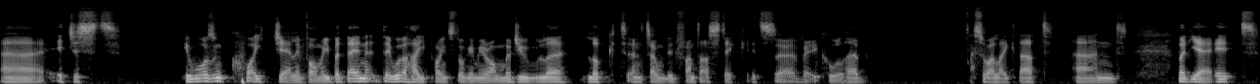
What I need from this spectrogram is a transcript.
Uh, it just it wasn't quite gelling for me. But then there were high points. Don't get me wrong. Majula looked and sounded fantastic. It's a very cool hub, so I like that. And but yeah, it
